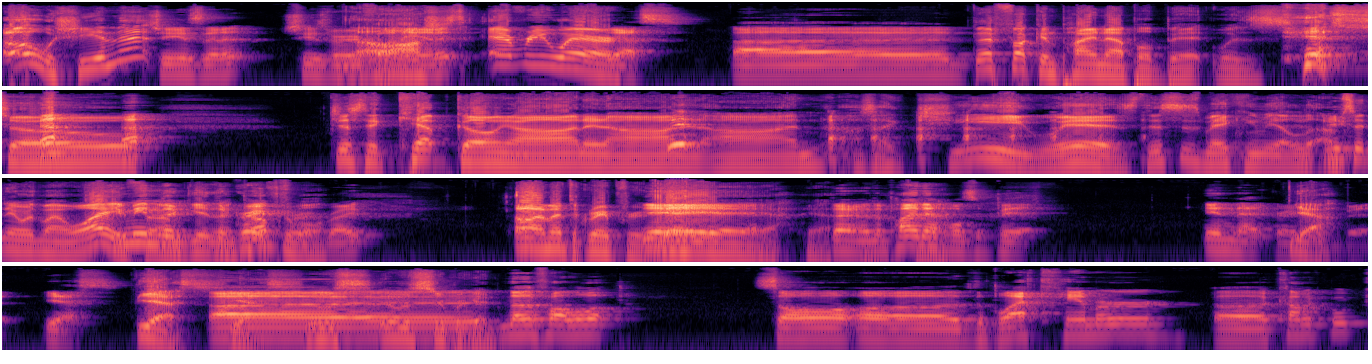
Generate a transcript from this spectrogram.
Oh, was she in that? She is in it. She's very oh, funny in she's it. everywhere. Yes. Uh, That fucking pineapple bit was so just it kept going on and on and on. I was like, gee whiz, this is making me. A li- I'm sitting here with my wife. you mean the, I'm getting the uncomfortable. right? Oh, I meant the grapefruit. Yeah, Yeah, yeah, yeah, yeah, yeah, yeah. yeah. The, the pineapple's a bit in that grapefruit Yeah. bit. Yes. Yes, yes, it was, it was super Uh, good. Another follow up. Saw uh, the Black Hammer uh, comic book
